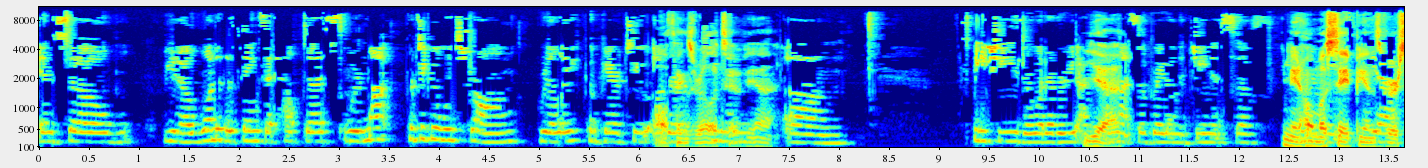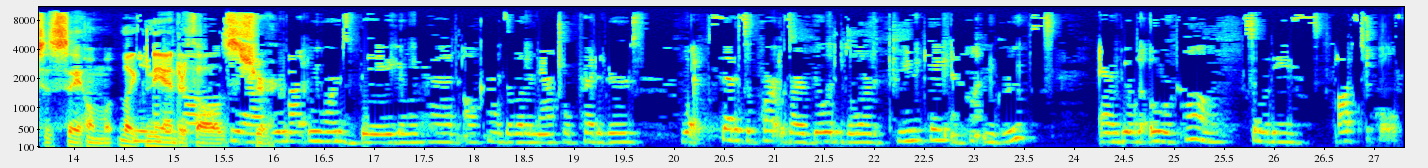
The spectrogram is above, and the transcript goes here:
And so you know, one of the things that helped us, we're not particularly strong, really, compared to all other things relative, human, yeah. Um, species or whatever. I, yeah. I'm not so great on the genus of. You mean Homo sapiens yeah. versus, say, Homo like Neanderthals? Neanderthals yeah, sure. We're not, we weren't as big, and we had all kinds of other natural predators. What set us apart was our ability to learn to communicate and hunt in groups, and be able to overcome some of these obstacles.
